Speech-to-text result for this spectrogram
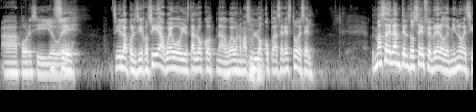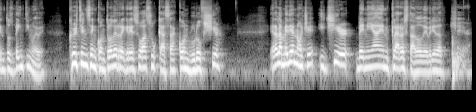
Ah, pobrecillo, güey. Sí. Sí, la policía dijo, sí, a huevo, y está loco, a huevo, nomás un loco puede hacer esto, es él. Pues más adelante, el 12 de febrero de 1929, Curtin se encontró de regreso a su casa con Rudolf Shear. Era la medianoche y Shear venía en claro estado de ebriedad. Shear.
